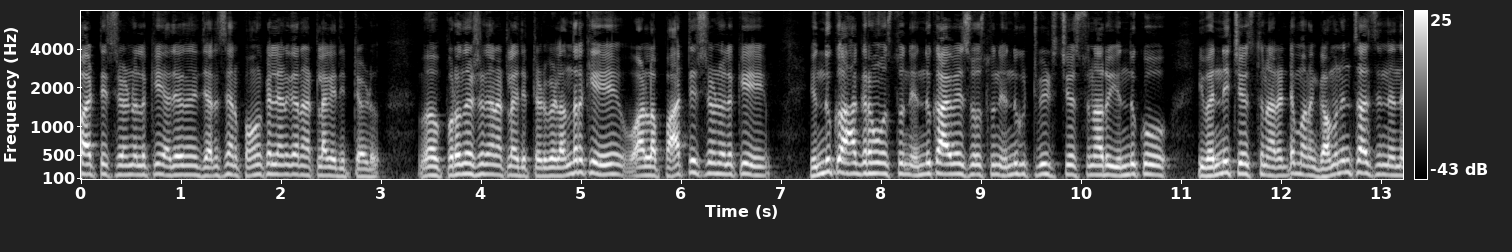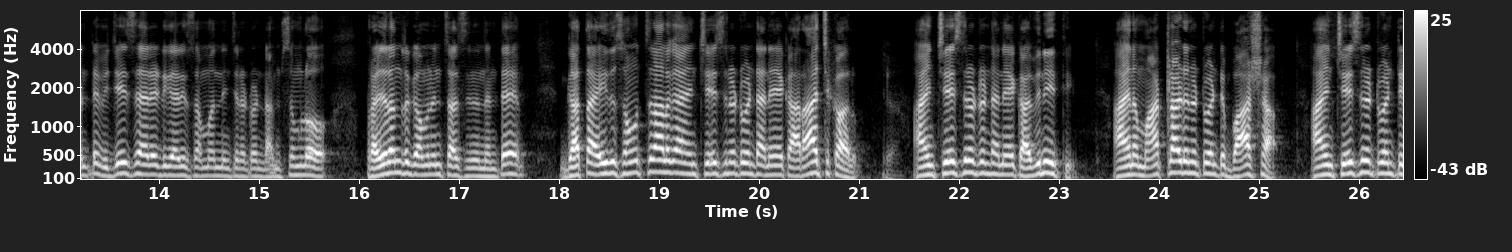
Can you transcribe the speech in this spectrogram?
పార్టీ శ్రేణులకి అదేవిధంగా జనసేన పవన్ కళ్యాణ్ గారిని అట్లాగే తిట్టాడు. పురంధేశ్వర్ గారిని అట్లాగే తిట్టాడు. వీళ్ళందరికీ వాళ్ళ పార్టీ శ్రేణులకి ఎందుకు ఆగ్రహం వస్తుంది ఎందుకు ఆవేశం వస్తుంది ఎందుకు ట్వీట్స్ చేస్తున్నారు ఎందుకు ఇవన్నీ చేస్తున్నారంటే మనం గమనించాల్సింది ఏంటంటే విజయసాయి రెడ్డి గారికి సంబంధించినటువంటి అంశంలో ప్రజలందరూ గమనించాల్సింది ఏంటంటే గత ఐదు సంవత్సరాలుగా ఆయన చేసినటువంటి అనేక అరాచకాలు ఆయన చేసినటువంటి అనేక అవినీతి ఆయన మాట్లాడినటువంటి భాష ఆయన చేసినటువంటి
